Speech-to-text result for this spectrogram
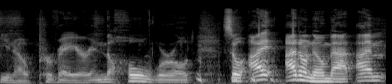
you know, purveyor in the whole world. So I, I don't know, Matt. I'm,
